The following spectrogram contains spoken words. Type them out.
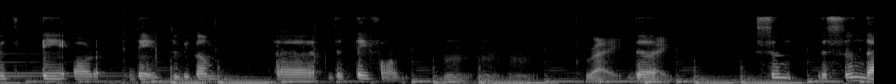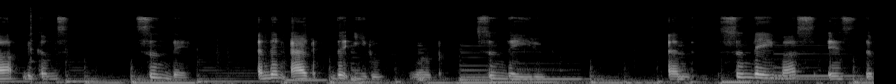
with te or de to become uh, the te form Mm, mm, mm. Right, The- right. sun the sunda becomes sunde and then add the iru verb sundeiru and sundeimas is the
